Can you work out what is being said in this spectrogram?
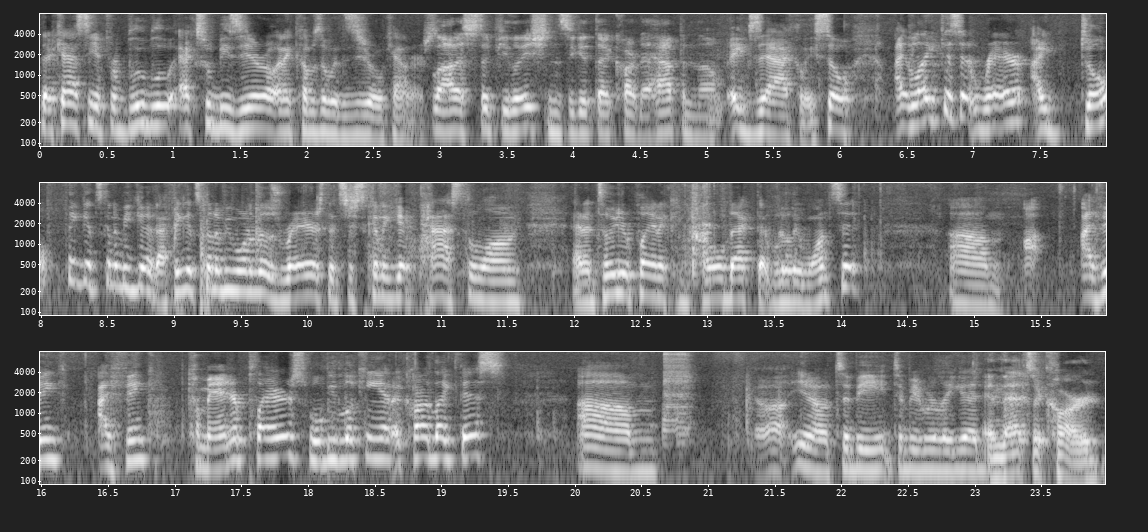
they're casting it for blue blue. X would be zero, and it comes in with zero counters. A lot of stipulations to get that card to happen, though. Exactly. So I like this at rare. I don't think it's going to be good. I think it's going to be one of those rares that's just going to get passed along, and until you're playing a control deck that really wants it, um, I, I think I think commander players will be looking at a card like this. Um, uh, you know, to be to be really good. And that's a card.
